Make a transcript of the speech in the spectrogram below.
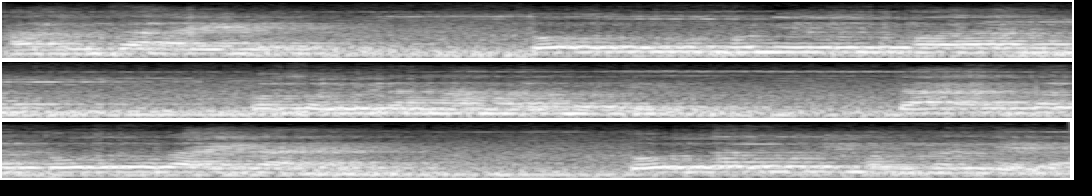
हा तुमचा राईट आहे. तो कुठून येतो तुम्हाला. तो संविधानामार्फत येतो. त्यानंतर तो जो राईट आहे तो जर तुम्ही भंग केला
